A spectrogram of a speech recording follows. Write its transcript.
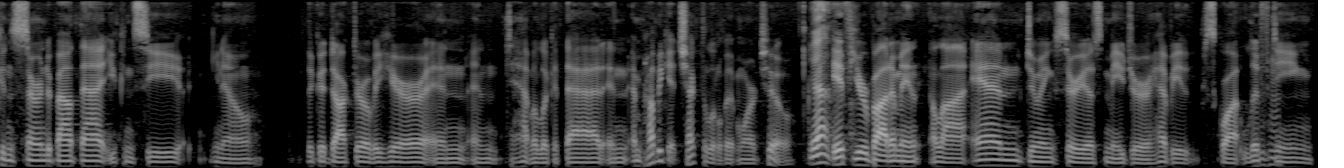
concerned about that, you can see you know the good doctor over here and and to have a look at that and, and probably get checked a little bit more too. Yeah. If you're bottoming a lot and doing serious major heavy squat lifting,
